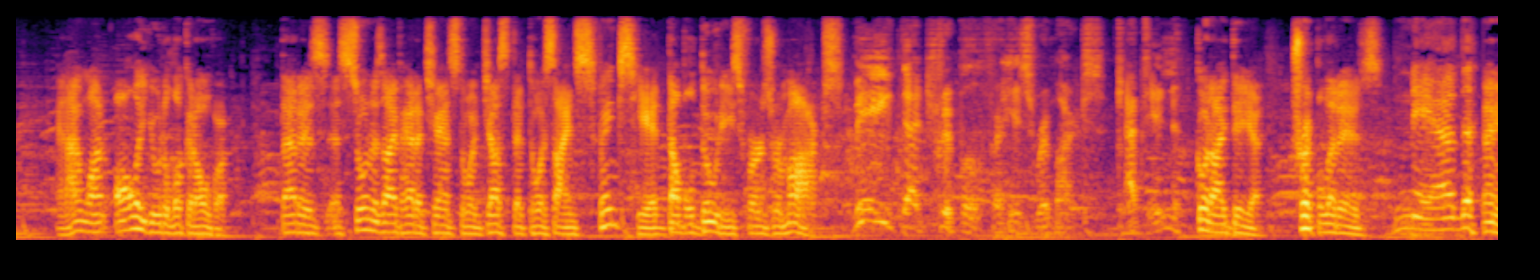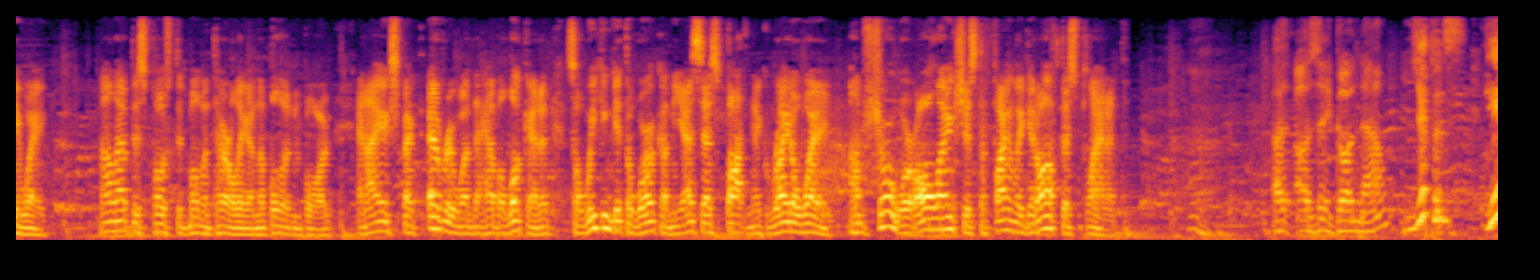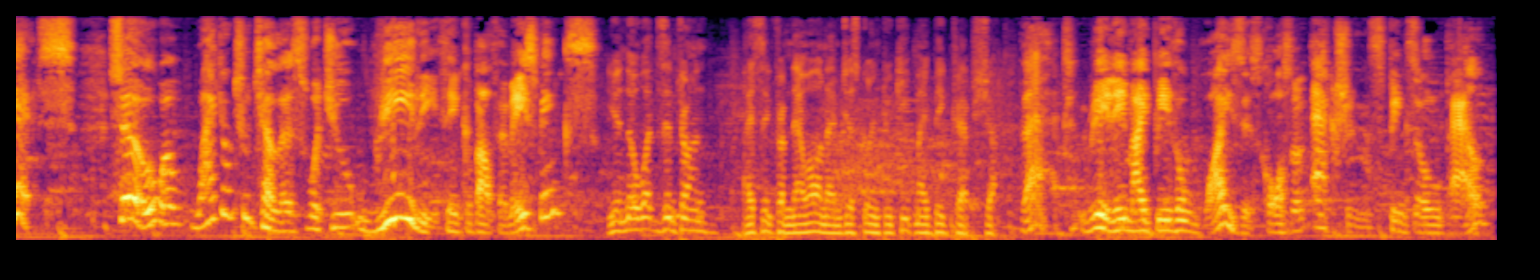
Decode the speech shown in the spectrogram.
and I want all of you to look it over. That is, as soon as I've had a chance to adjust it to assign Sphinx here double duties for his remarks. Make that triple for his remarks, Captain. Good idea. Triple it is. Merde. Anyway, I'll have this posted momentarily on the bulletin board, and I expect everyone to have a look at it so we can get to work on the SS Botnik right away. I'm sure we're all anxious to finally get off this planet. Uh, are they gone now? Yippers. Yes. So, uh, why don't you tell us what you really think about them, eh, Sphinx? You know what, Zimtron? I think from now on I'm just going to keep my big trap shut. That really might be the wisest course of action, Sphinx, old pal.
